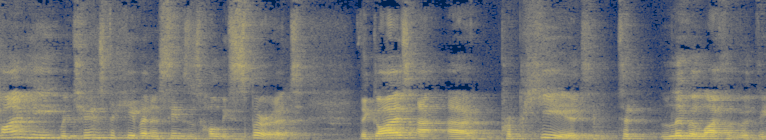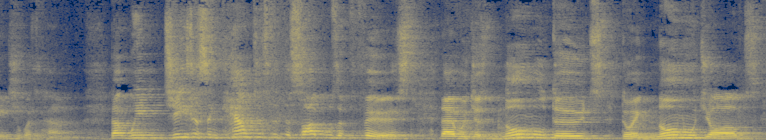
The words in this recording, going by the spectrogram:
time he returns to heaven and sends his Holy Spirit, the guys are, are prepared to live a life of adventure with him. But when Jesus encounters the disciples at first, they were just normal dudes doing normal jobs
